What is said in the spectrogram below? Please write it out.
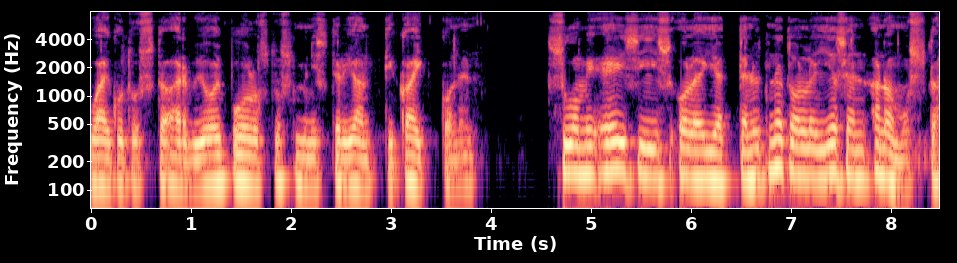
vaikutusta, arvioi puolustusministeri Antti Kaikkonen. Suomi ei siis ole jättänyt Natolle jäsenanomusta,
